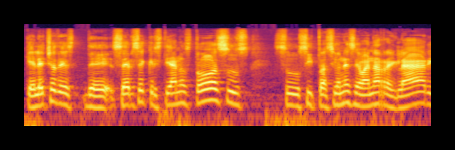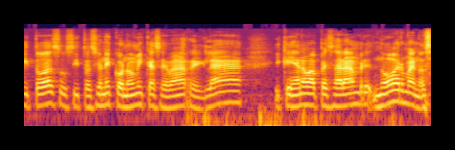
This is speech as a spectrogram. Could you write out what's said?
Que el hecho de, de serse cristianos, todas sus sus situaciones se van a arreglar y toda su situación económica se va a arreglar y que ya no va a pesar hambre. No, hermanos,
